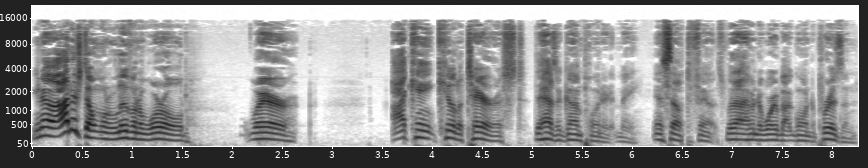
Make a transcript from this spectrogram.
You know, I just don't want to live in a world where I can't kill a terrorist that has a gun pointed at me in self defense without having to worry about going to prison.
